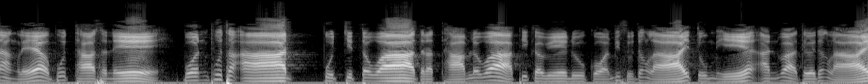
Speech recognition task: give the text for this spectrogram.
นั่งแล้วพุทธาสเนบนพุทธอาฏ ปุจจิตวาตรัสถามแล้วว่าพิกเวดูก่อนพิสูจทั้งหลาย ตุมเหอันว่าเธอทั้งหลาย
